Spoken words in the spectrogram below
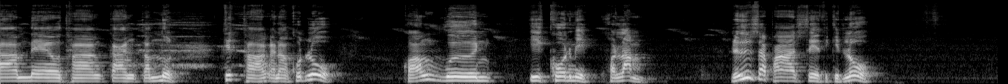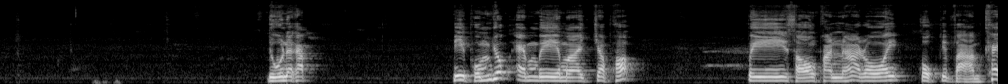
ตามแนวทางการกำหนดทิศทางอนาคตโลกของเวิร์นอีโคโนมิกฟอรัมหรือสภาเศรษฐกิจโลก ดูนะครับ นี่ผมยกแอมเบมาเฉพาะปี 2563 แค่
